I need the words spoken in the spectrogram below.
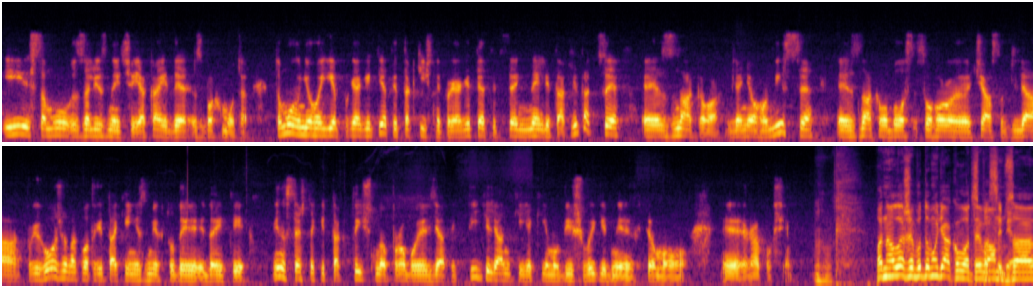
і саму залізницю, яка йде з Бахмута. Тому у нього є пріоритети, тактичні пріоритети. Це не літак. Літак це е, знакове для нього місце. Е, Знаково було свого е, часу для Пригожина, котрий так і не зміг туди дійти. Він все ж таки тактично пробує взяти ті ділянки, які йому більш вигідні в цьому е, ракурсі. Пане Олеже, будемо дякувати Спасибі. вам за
